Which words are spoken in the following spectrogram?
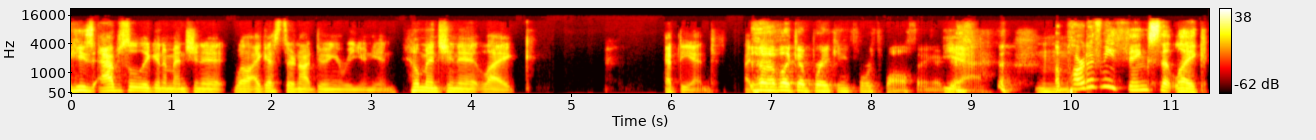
he's absolutely going to mention it. Well, I guess they're not doing a reunion. He'll mention it like at the end. I he'll bet. have like a breaking fourth wall thing. Again. yeah. a Mhm. part of me thinks that like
